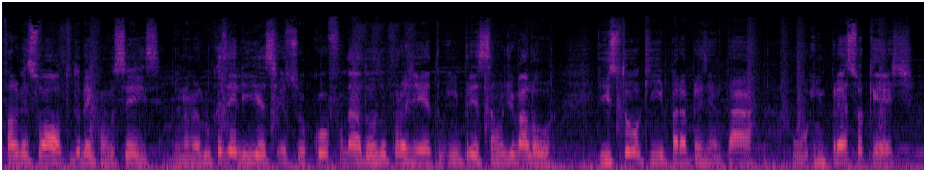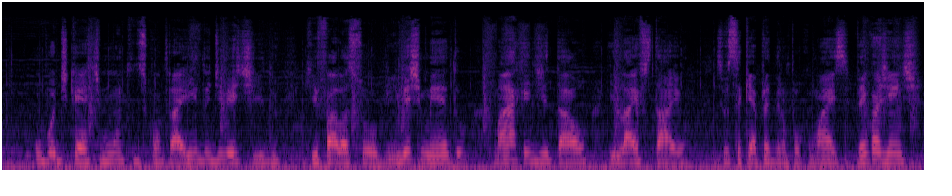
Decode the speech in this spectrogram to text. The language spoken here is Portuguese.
Fala pessoal, tudo bem com vocês? Meu nome é Lucas Elias, eu sou cofundador do projeto Impressão de Valor e estou aqui para apresentar o ImpressoCast, um podcast muito descontraído e divertido que fala sobre investimento, marca digital e lifestyle. Se você quer aprender um pouco mais, vem com a gente!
